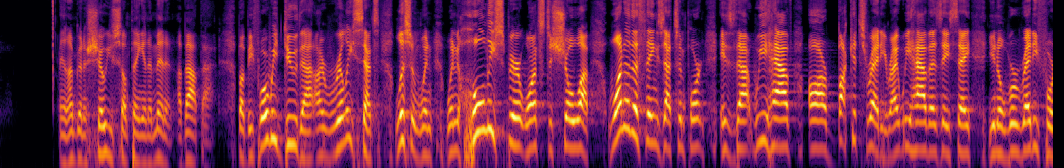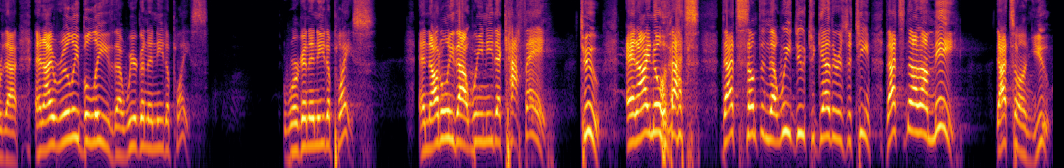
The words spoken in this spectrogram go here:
And I'm going to show you something in a minute about that. But before we do that, I really sense listen, when, when Holy Spirit wants to show up, one of the things that's important is that we have our buckets ready, right? We have, as they say, you know, we're ready for that. And I really believe that we're going to need a place. We're going to need a place. And not only that, we need a cafe too. And I know that's that's something that we do together as a team. That's not on me. That's on you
